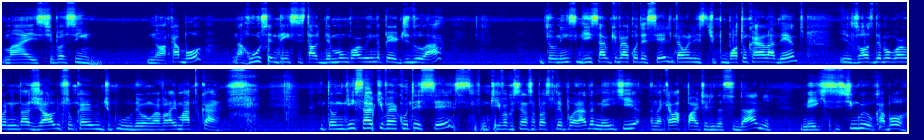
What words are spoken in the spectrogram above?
Mas, tipo assim, não acabou. Na Rússia tem esse tal de Demogorgon ainda perdido lá. Então nem ninguém sabe o que vai acontecer. Então eles, tipo, botam um cara lá dentro. E eles roçam o Demogorgon dentro da jaula. E um cara, tipo, o Demogorgon vai lá e mata o cara. Então ninguém sabe o que vai acontecer. O que vai acontecer nessa próxima temporada. Meio que naquela parte ali da cidade meio que se extinguiu, acabou,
